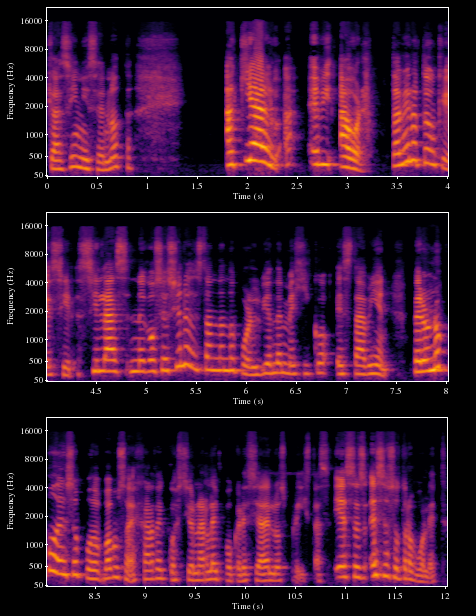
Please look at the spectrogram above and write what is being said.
Casi ni se nota. Aquí algo, ah, ahora, también lo tengo que decir, si las negociaciones están dando por el bien de México, está bien, pero no por eso vamos a dejar de cuestionar la hipocresía de los priistas. Ese es, ese es otro boleto.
